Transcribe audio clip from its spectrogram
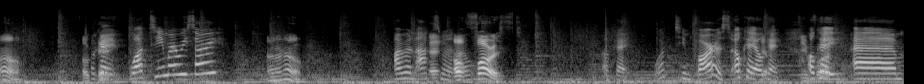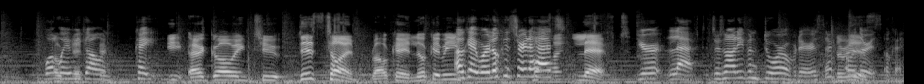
Oh, okay. Okay, what team are we, sorry? I don't know. I'm an Uh, axeman. oh, I'm- Forest. Okay, what? Team Forest? Okay, okay. Team okay, um, what way are we going? Okay, We are going to this time. Right, Okay, look at me. okay, we're looking straight My ahead. left. Your left. There's not even a door over there, is there? There oh, there is. is. Okay.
